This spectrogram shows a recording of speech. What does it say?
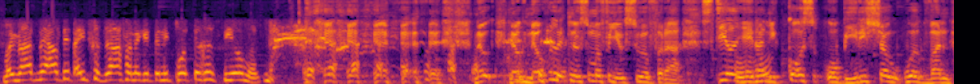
mijn maat mij altijd uitgedragen van ik het in die potten gesteel, man. nou, nou, nou wil ik nou sommer vir jou so vra. Steel jy dan die kos op hierdie show ook want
